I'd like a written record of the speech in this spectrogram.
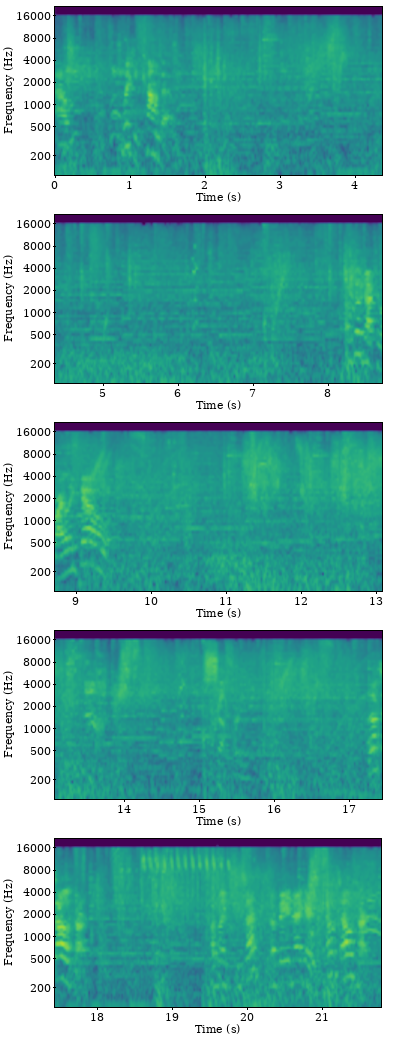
Ow. Wicked combo. Oh, go, Dr. Wily, go! Suffer me. Oh, that's Alucard. I was like, is that a Bayonetta? No, it's Alucard.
